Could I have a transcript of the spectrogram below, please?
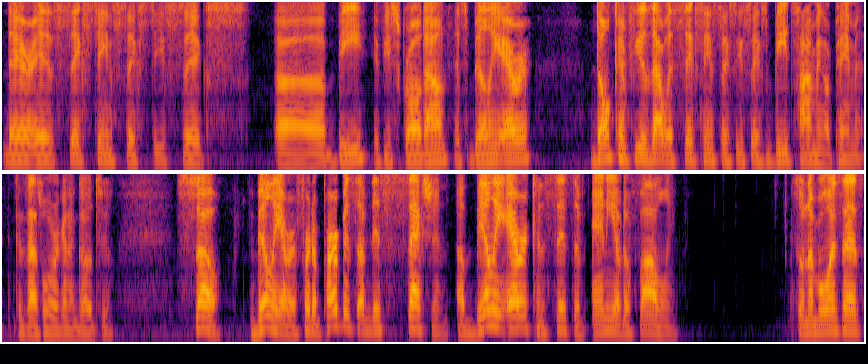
There is 1666 uh, B. If you scroll down, it's billing error. Don't confuse that with 1666 B timing of payment because that's what we're going to go to. So, billing error. For the purpose of this section, a billing error consists of any of the following. So, number one says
